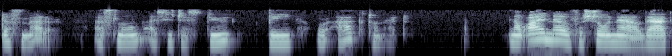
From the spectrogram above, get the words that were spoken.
Doesn't matter as long as you just do, be, or act on it. Now, I know for sure now that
